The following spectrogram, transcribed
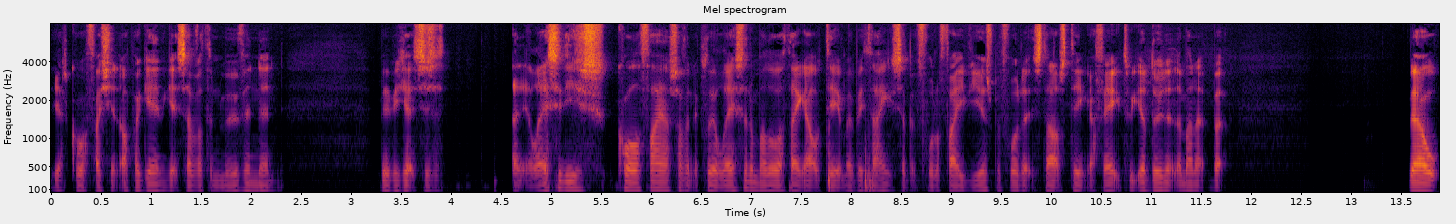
your coefficient up again, gets everything moving, and maybe gets us into less of these qualifiers, having to play less of them. Although I think that'll take maybe I think it's about four or five years before it starts taking effect. What you're doing at the minute, but well,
